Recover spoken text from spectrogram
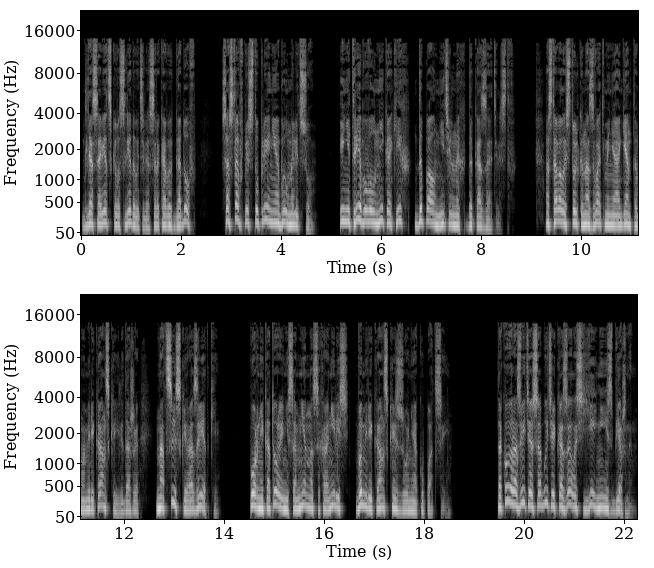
Для советского следователя сороковых годов состав преступления был налицо и не требовал никаких дополнительных доказательств. Оставалось только назвать меня агентом американской или даже нацистской разведки, корни которой, несомненно, сохранились в американской зоне оккупации. Такое развитие событий казалось ей неизбежным.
